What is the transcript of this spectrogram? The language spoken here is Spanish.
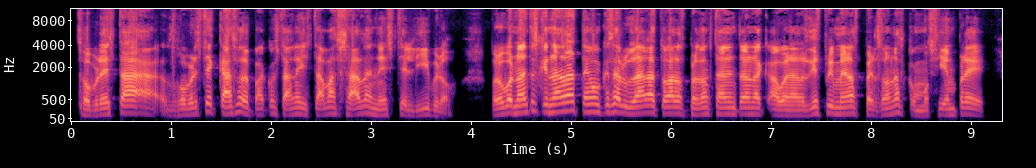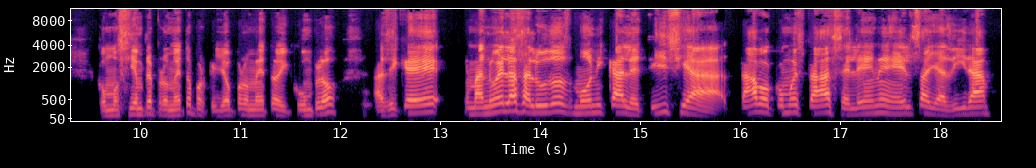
sobre esta, sobre este caso de Paco Stanley está basada en este libro. Pero bueno, antes que nada, tengo que saludar a todas las personas que están entrando acá, bueno, a las 10 primeras personas, como siempre, como siempre prometo, porque yo prometo y cumplo. Así que, Manuela, saludos, Mónica, Leticia, Tavo, ¿cómo estás? Selene, Elsa, Yadira,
